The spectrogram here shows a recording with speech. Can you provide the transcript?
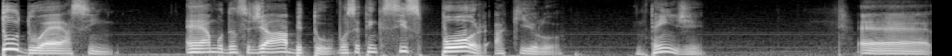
Tudo é assim. É a mudança de hábito. Você tem que se expor aquilo. Entende? É,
